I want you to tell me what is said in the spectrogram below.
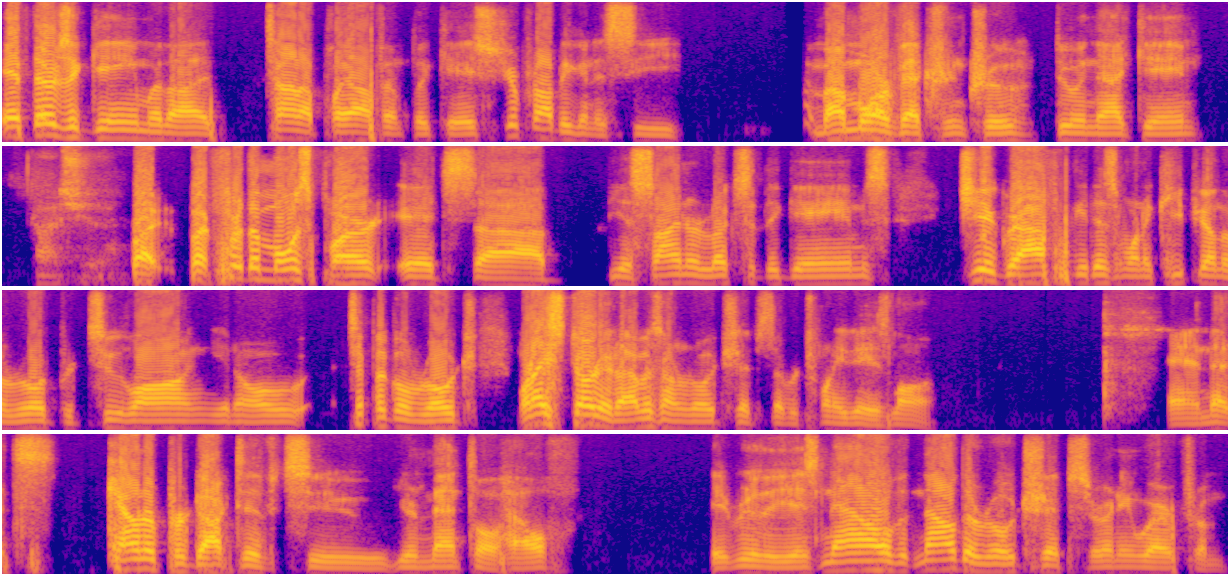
if there's a game with a ton of playoff implications, you're probably going to see a more veteran crew doing that game. Gotcha. But but for the most part, it's uh, the assigner looks at the games geographically doesn't want to keep you on the road for too long. You know, typical road. When I started, I was on road trips that were 20 days long, and that's counterproductive to your mental health. It really is. Now now the road trips are anywhere from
